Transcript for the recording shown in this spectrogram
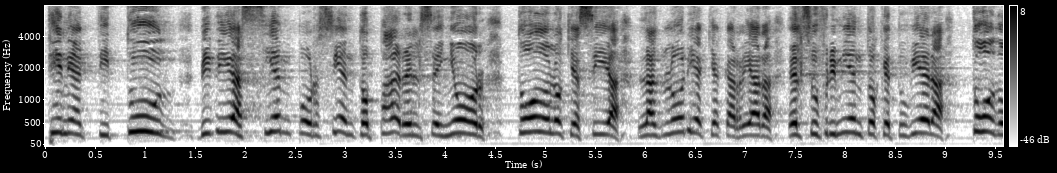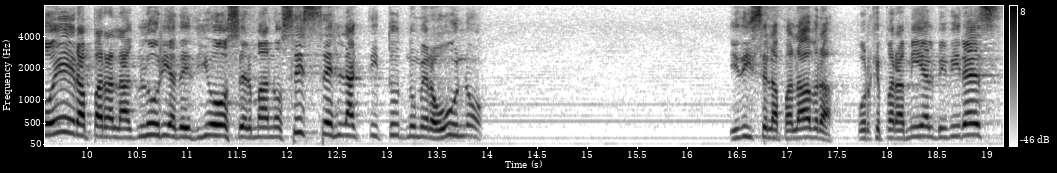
tiene actitud, vivía 100% para el Señor. Todo lo que hacía, la gloria que acarreara, el sufrimiento que tuviera, todo era para la gloria de Dios, hermanos. Esa es la actitud número uno. Y dice la palabra, porque para mí el vivir es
